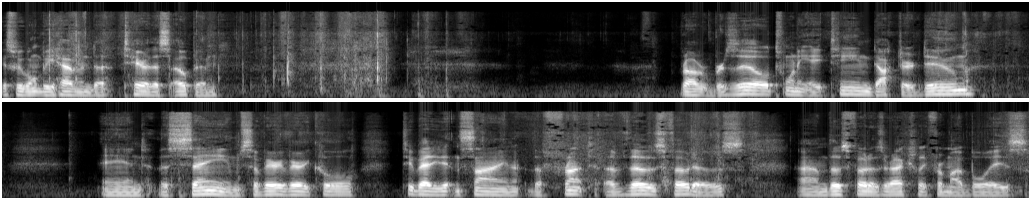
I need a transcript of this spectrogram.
Guess we won't be having to tear this open. Robert Brazile, 2018, Dr. Doom. And the same. So very, very cool. Too bad he didn't sign the front of those photos. Um, those photos are actually from my boys.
